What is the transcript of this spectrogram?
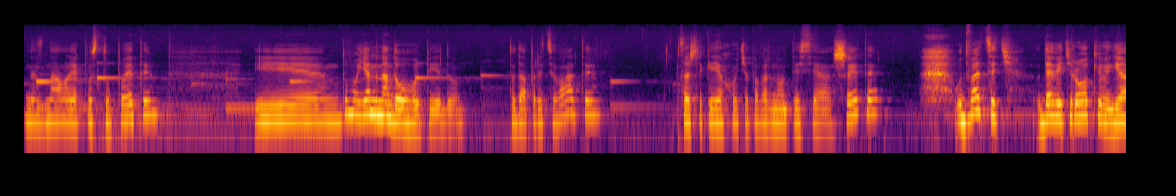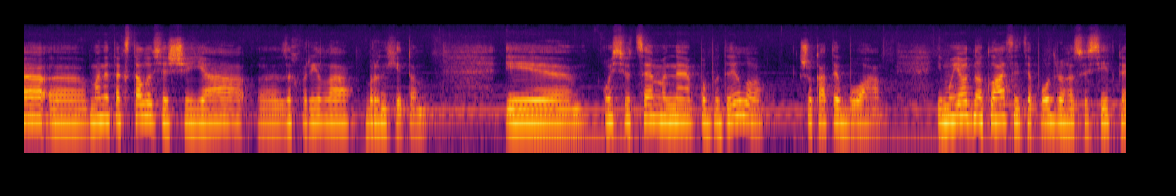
не знала, як поступити. І думаю, я ненадовго піду туди працювати. Все ж таки я хочу повернутися шити. У 29 років я, е, в мене так сталося, що я е, захворіла бронхітом. І ось це мене побудило шукати Бога. І моя однокласниця, подруга, сусідка,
